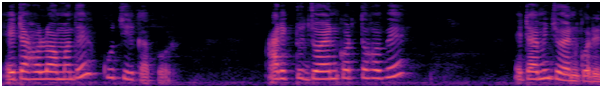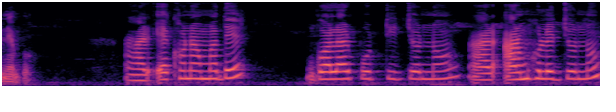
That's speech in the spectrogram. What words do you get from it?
এটা হলো আমাদের কুচির কাপড়। আর একটু জয়েন করতে হবে। এটা আমি জয়েন করে নেব। আর এখন আমাদের গলার পট্টির জন্য আর আর্মহোলের জন্য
